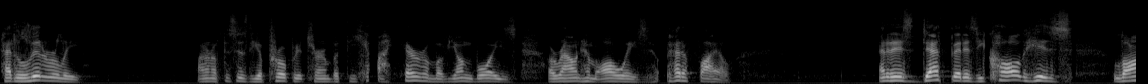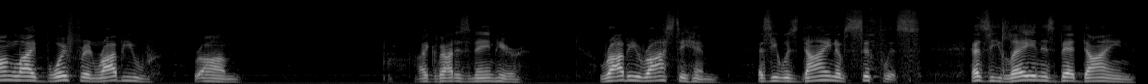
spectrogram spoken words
had literally, I don't know if this is the appropriate term, but the, a harem of young boys around him always, a pedophile. And at his deathbed, as he called his long life boyfriend, Robbie, um, I got his name here, Robbie Ross to him, as he was dying of syphilis, as he lay in his bed dying,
